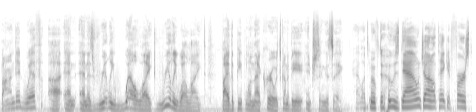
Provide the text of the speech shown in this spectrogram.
bonded with uh, and and is really well liked, really well liked by the people in that crew. It's going to be interesting to see right, let's move to who's down. John, I'll take it first.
